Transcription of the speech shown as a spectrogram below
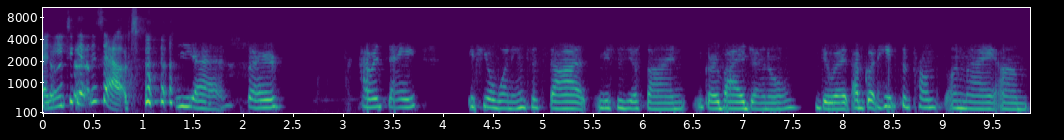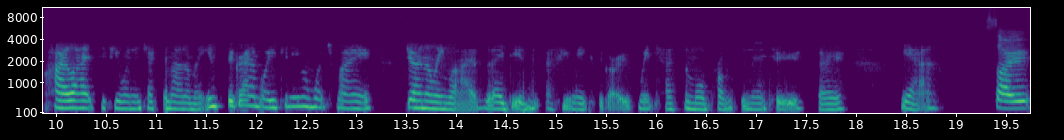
I need to get this out. yeah. So I would say if you're wanting to start, this is your sign. Go buy a journal, do it. I've got heaps of prompts on my um, highlights if you want to check them out on my Instagram, or you can even watch my journaling live that I did a few weeks ago, which has some more prompts in there too. So, yeah. So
